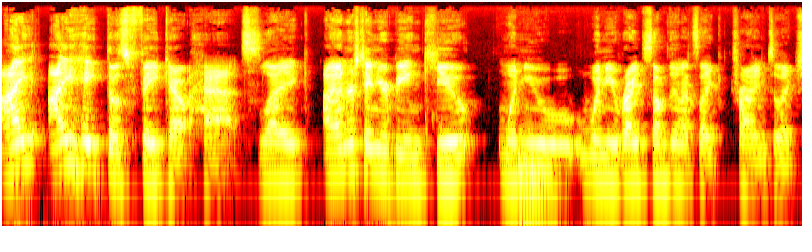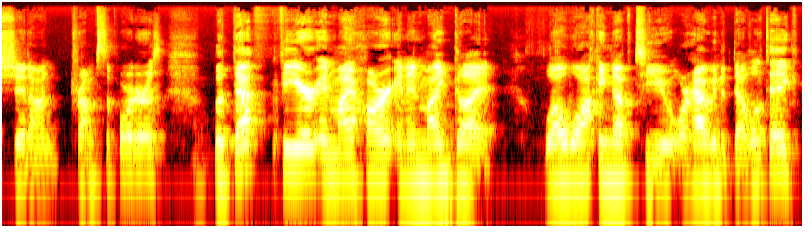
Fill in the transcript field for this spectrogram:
I I hate those fake out hats. Like I understand you're being cute when you mm-hmm. when you write something that's like trying to like shit on Trump supporters, but that fear in my heart and in my gut while walking up to you or having a double take,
